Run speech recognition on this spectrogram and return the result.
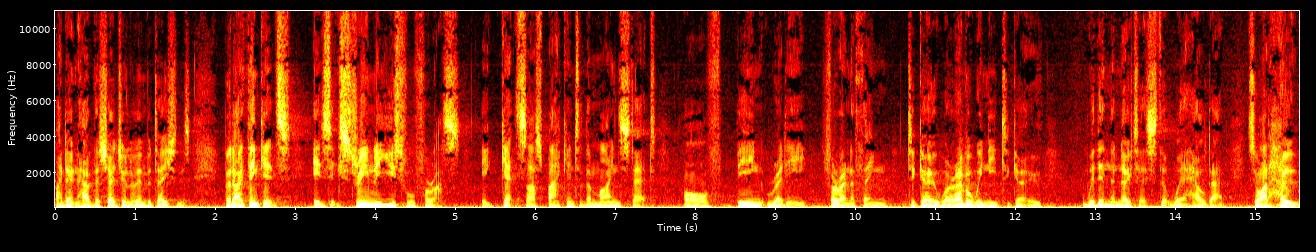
I don't have the schedule of invitations. But I think it's, it's extremely useful for us. It gets us back into the mindset of being ready for anything to go wherever we need to go within the notice that we're held at. So I'd hope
